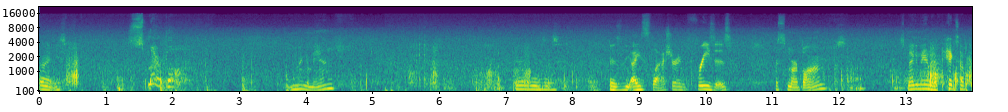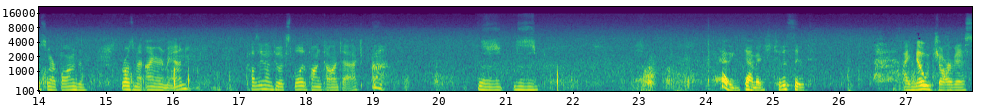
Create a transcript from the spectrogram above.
Alright. Smart ball. Mega Man. Is the ice slasher and freezes the smart bomb. So Mega Man then picks up the smart bombs and throws them at Iron Man, causing them to explode upon contact. This this heavy damage to the suit. I know Jarvis.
